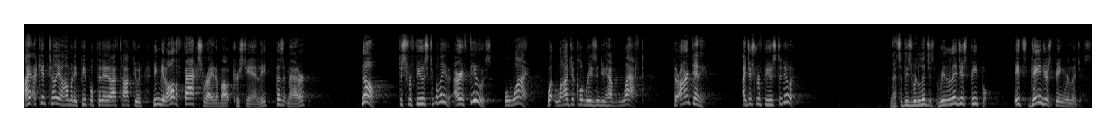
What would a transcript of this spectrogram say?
I, I can't tell you how many people today that I've talked to, and you can get all the facts right about Christianity. Doesn't matter. No, just refuse to believe it. I refuse. Well, why? What logical reason do you have left? There aren't any. I just refuse to do it. And that's what these religious, religious people. It's dangerous being religious.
